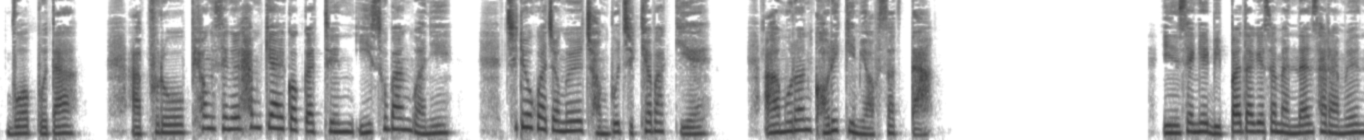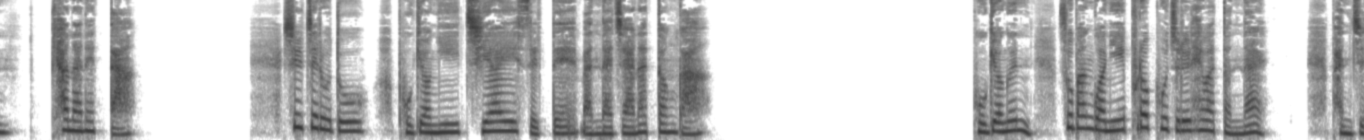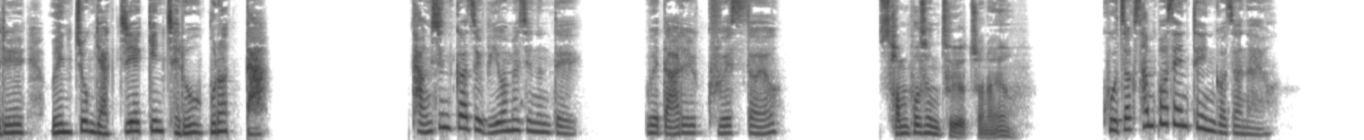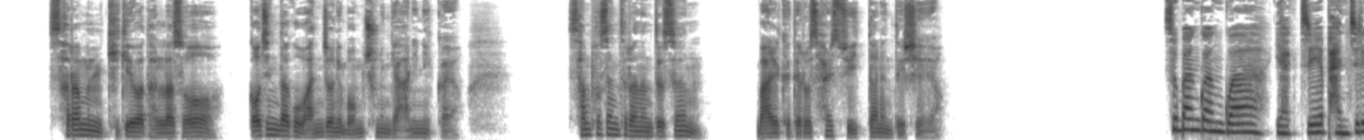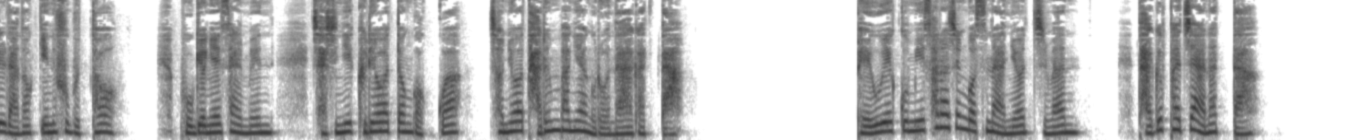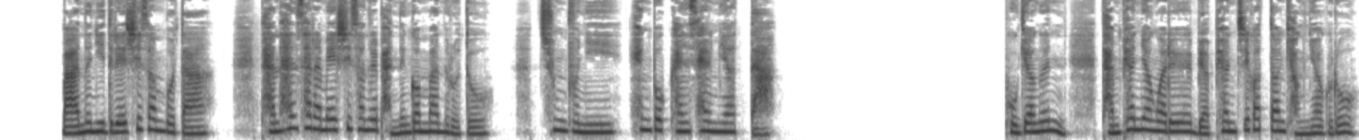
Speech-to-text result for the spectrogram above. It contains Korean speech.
무엇보다 앞으로 평생을 함께할 것 같은 이 소방관이 치료 과정을 전부 지켜봤기에 아무런 거리낌이 없었다. 인생의 밑바닥에서 만난 사람은 편안했다. 실제로도 보경이 지하에 있을 때 만나지 않았던가. 보경은 소방관이 프로포즈를 해왔던 날 반지를 왼쪽 약지에 낀 채로 물었다. 당신까지 위험해지는데 왜 나를 구했어요? 3%였잖아요. 고작 3%인 거잖아요. 사람은 기계와 달라서 꺼진다고 완전히 멈추는 게 아니니까요. 3%라는 뜻은 말 그대로 살 수 있다는 뜻이에요. 소방관과 약지의 반지를 나눠 낀 후부터 보경의 삶은 자신이 그려왔던 것과 전혀 다른 방향으로 나아갔다. 배우의 꿈이 사라진 것은 아니었지만 다급하지 않았다. 많은 이들의 시선보다 단 한 사람의 시선을 받는 것만으로도 충분히 행복한 삶이었다. 보경은 단편 영화를 몇 편 찍었던 경력으로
